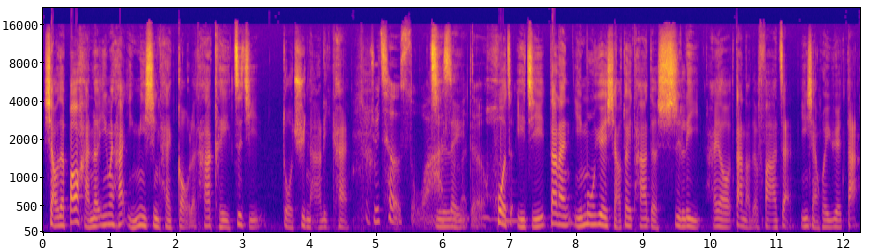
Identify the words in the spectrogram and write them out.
小的包含了，因为它隐秘性太够了，它可以自己。躲去哪里看？去厕所啊之类的，或者以及当然，荧幕越小，对他的视力还有大脑的发展影响会越大。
